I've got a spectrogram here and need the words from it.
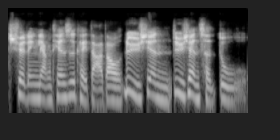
雪龄两天是可以达到绿线绿线程度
